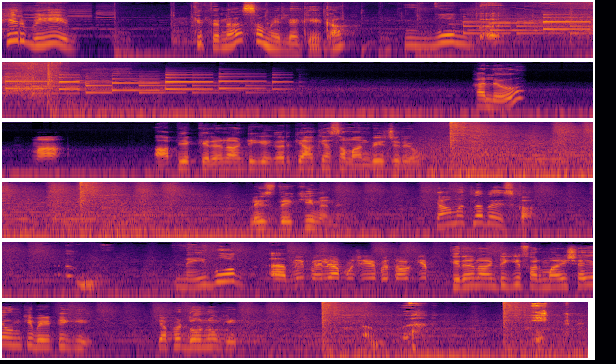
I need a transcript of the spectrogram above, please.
फिर भी कितना समय लगेगा? वो हेलो? माँ आप ये किरण आंटी के घर क्या क्या सामान भेज रहे हो? लिस्ट देखी मैंने। क्या मतलब है इसका? नहीं वो अ, नहीं पहले आप मुझे ये बताओ कि किरण आंटी की फरमाइश है या उनकी बेटी की? या फिर दोनों की? अब... एक मिनट।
